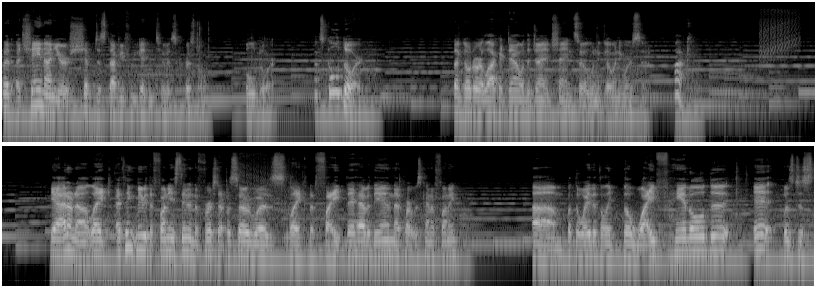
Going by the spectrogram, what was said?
Put a chain on your ship to stop you from getting to his crystal. Gold door. What's gold door? That gold door lock it down with a giant chain so it wouldn't go anywhere soon. Fuck. Yeah, I don't know. Like, I think maybe the funniest thing in the first episode was like the fight they have at the end. That part was kind of funny. Um, but the way that the like the wife handled it, it was just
